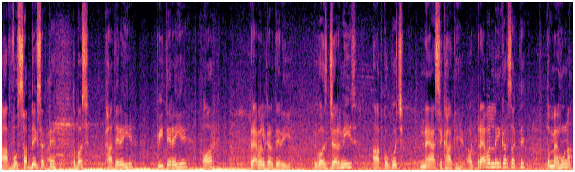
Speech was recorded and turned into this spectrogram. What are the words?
आप वो सब देख सकते हैं। तो बस खाते रहिए पीते रहिए और ट्रैवल करते रहिए। बिकॉज़ जर्नीज़ आपको कुछ नया सिखाती है और ट्रैवल नहीं कर सकते तो मैं हूँ ना,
